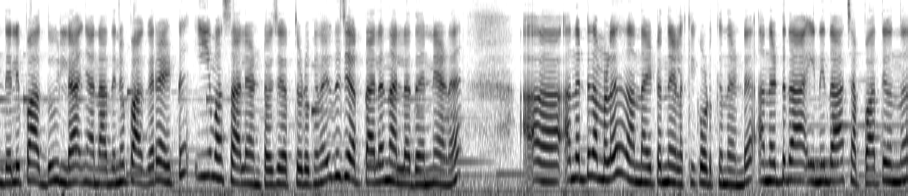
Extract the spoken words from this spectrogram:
എന്റെ ഇപ്പോൾ അതുമില്ല ഞാൻ അതിന് പകരമായിട്ട് ഈ മസാലയാണ് കേട്ടോ ചേർത്ത് കൊടുക്കുന്നത്. ഇത് ചേർത്താലും നല്ലത് തന്നെയാണ്. എന്നിട്ട് നമ്മൾ നന്നായിട്ടൊന്ന് ഇളക്കി കൊടുക്കുന്നുണ്ട്. എന്നിട്ട് ഇതാ ഇനി ഇതാ ചപ്പാത്തി ഒന്ന്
